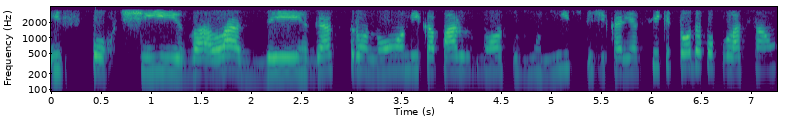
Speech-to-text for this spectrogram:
esportiva, lazer, gastronômica para os nossos munícipes de Cariacica e toda a população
